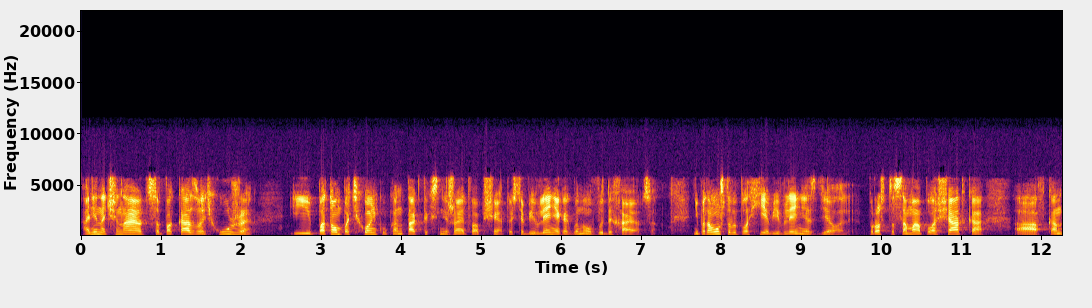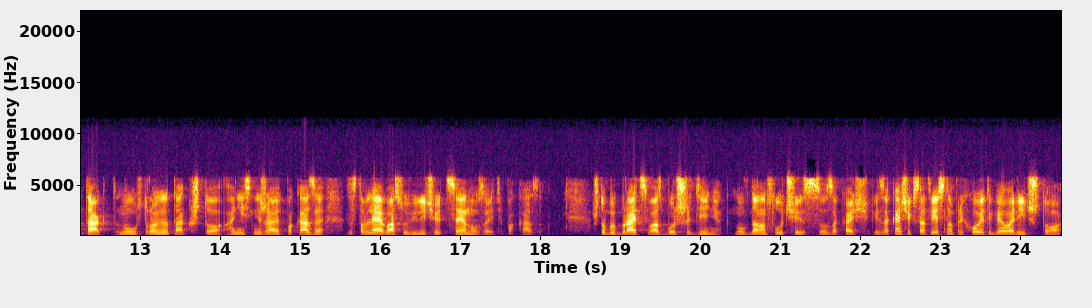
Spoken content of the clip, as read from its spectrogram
Они начинаются показывать хуже, и потом потихоньку контакт их снижает вообще. То есть объявления как бы ну, выдыхаются. Не потому, что вы плохие объявления сделали. Просто сама площадка а, ВКонтакт ну, устроена так, что они снижают показы, заставляя вас увеличивать цену за эти показы чтобы брать с вас больше денег. Ну, в данном случае с заказчика. И заказчик, соответственно, приходит и говорит, что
